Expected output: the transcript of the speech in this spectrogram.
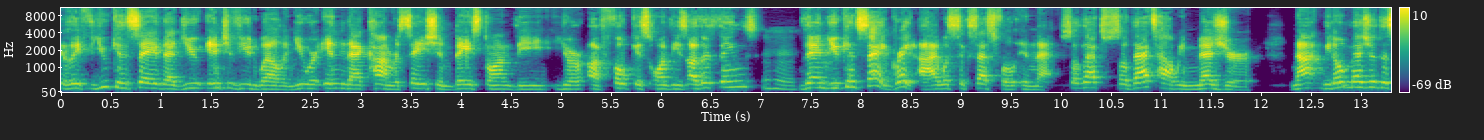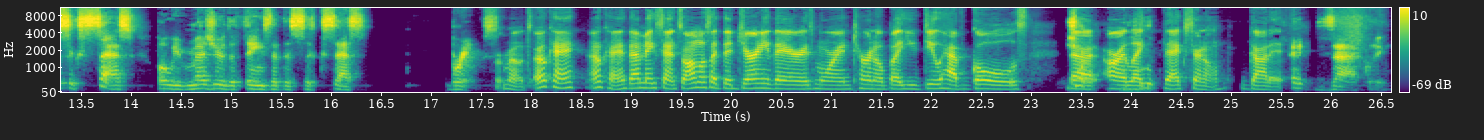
if you can say that you interviewed well and you were in that conversation based on the your uh, focus on these other things mm-hmm. then you can say great i was successful in that so that's so that's how we measure not we don't measure the success but we measure the things that the success brings. Promotes. Okay. Okay. That makes sense. So almost like the journey there is more internal but you do have goals that sure. are like the external. Got it. Exactly.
